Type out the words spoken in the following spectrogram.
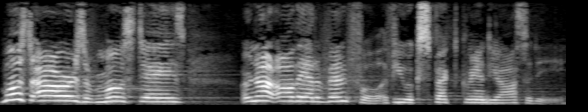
Most hours of most days are not all that eventful if you expect grandiosity.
